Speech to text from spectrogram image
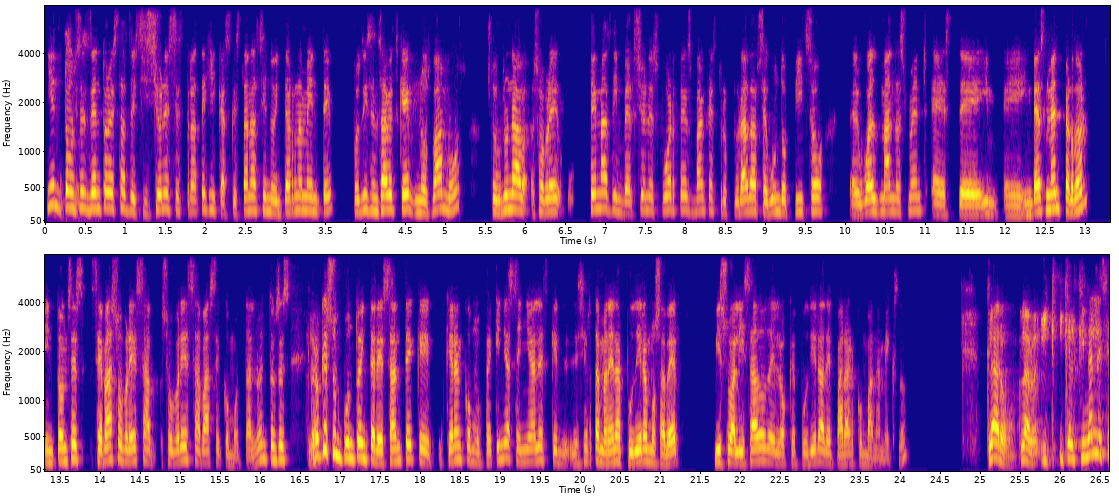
y entonces dentro de estas decisiones estratégicas que están haciendo internamente, pues dicen, ¿sabes qué? Nos vamos sobre, una, sobre temas de inversiones fuertes, banca estructurada, segundo piso, el wealth management, este, eh, investment, perdón. Entonces se va sobre esa, sobre esa base como tal, ¿no? Entonces creo que es un punto interesante que, que eran como pequeñas señales que de cierta manera pudiéramos haber visualizado de lo que pudiera deparar con Banamex, ¿no? Claro, claro, y, que al final es,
